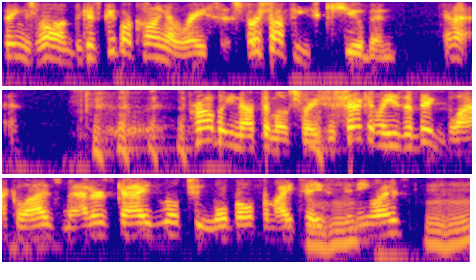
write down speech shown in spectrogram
thing's wrong, because people are calling him a racist. First off, he's Cuban, and I, Probably not the most racist. Secondly, he's a big Black Lives Matters guy. He's a little too liberal for my taste, mm-hmm. anyways. Mm-hmm.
